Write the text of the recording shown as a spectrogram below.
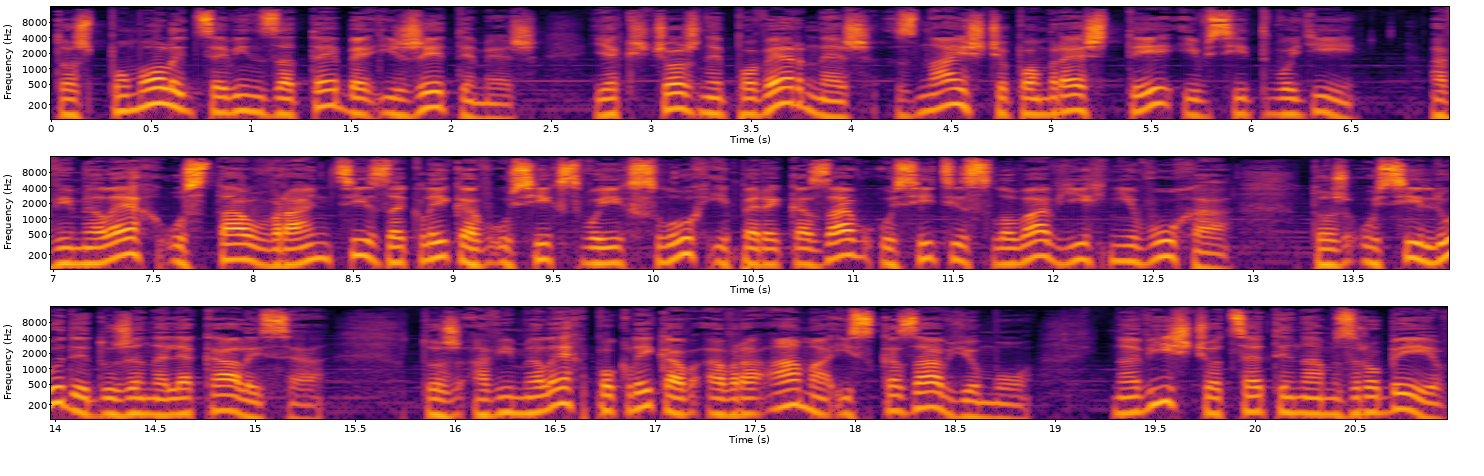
тож помолиться він за тебе і житимеш. Якщо ж не повернеш, знай, що помреш ти і всі твої. Авімелех устав вранці, закликав усіх своїх слуг і переказав усі ці слова в їхні вуха, тож усі люди дуже налякалися. Тож Авімелех покликав Авраама і сказав йому Навіщо це ти нам зробив?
